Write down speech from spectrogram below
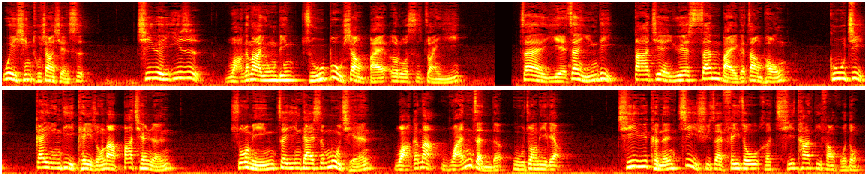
卫星图像显示，七月一日，瓦格纳佣兵逐步向白俄罗斯转移，在野战营地搭建约三百个帐篷，估计该营地可以容纳八千人，说明这应该是目前瓦格纳完整的武装力量，其余可能继续在非洲和其他地方活动。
